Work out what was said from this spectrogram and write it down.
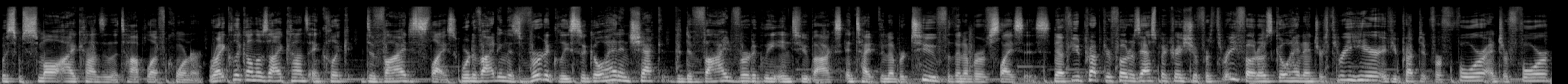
with some small icons in the top left corner. Right-click on those icons and click Divide Slice. We're dividing this vertically, so go ahead and check the Divide Vertically Into box and type the number two for the number of slices. Now, if you prepped your photo's aspect ratio for three photos, go ahead and enter three here. If you prepped it for four, enter four,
